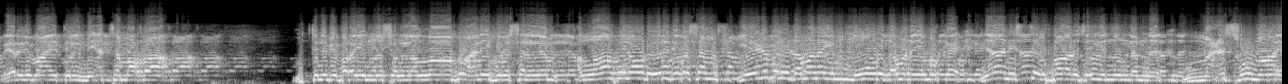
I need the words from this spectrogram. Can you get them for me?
വേറൊരു വായത്തിൽ മുത്തുനബി പറയുന്നു സല്ലല്ലാഹു അലൈഹി വസല്ലം അള്ളാഹുവിനോട് ഒരു ദിവസം എഴുപത് തവണയും നൂറ് തവണയും ഒക്കെ ഞാൻ ഇസ്തിഗ്ഫാർ ചെയ്യുന്നുണ്ടെന്ന് മഅസൂമായ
